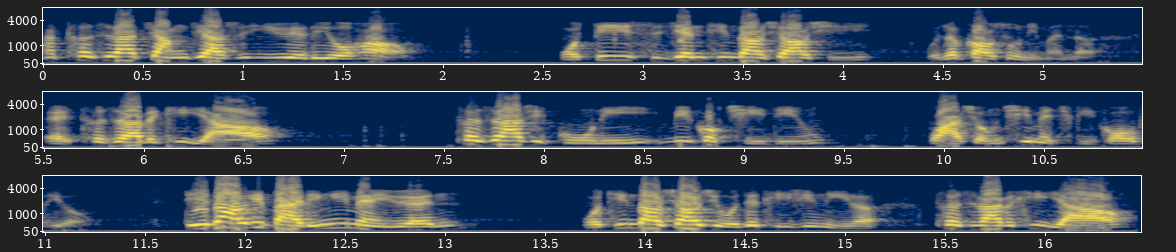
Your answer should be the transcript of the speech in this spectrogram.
那特斯拉降价是一月六号，我第一时间听到消息，我就告诉你们了。哎，特斯拉被辟谣，特斯拉是去年美国市场挂上期的一支股票，跌到一百零一美元，我听到消息我就提醒你了，特斯拉被辟谣，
